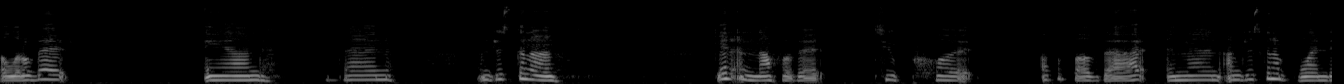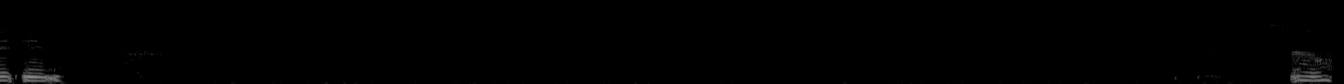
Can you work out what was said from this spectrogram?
a little bit. And then I'm just gonna get enough of it to put up above that. And then I'm just gonna blend it in. So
